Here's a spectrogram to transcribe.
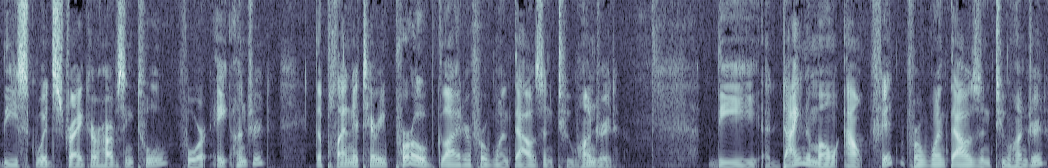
The Squid Striker harvesting tool for 800. The Planetary Probe glider for 1200. The Dynamo outfit for 1200.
